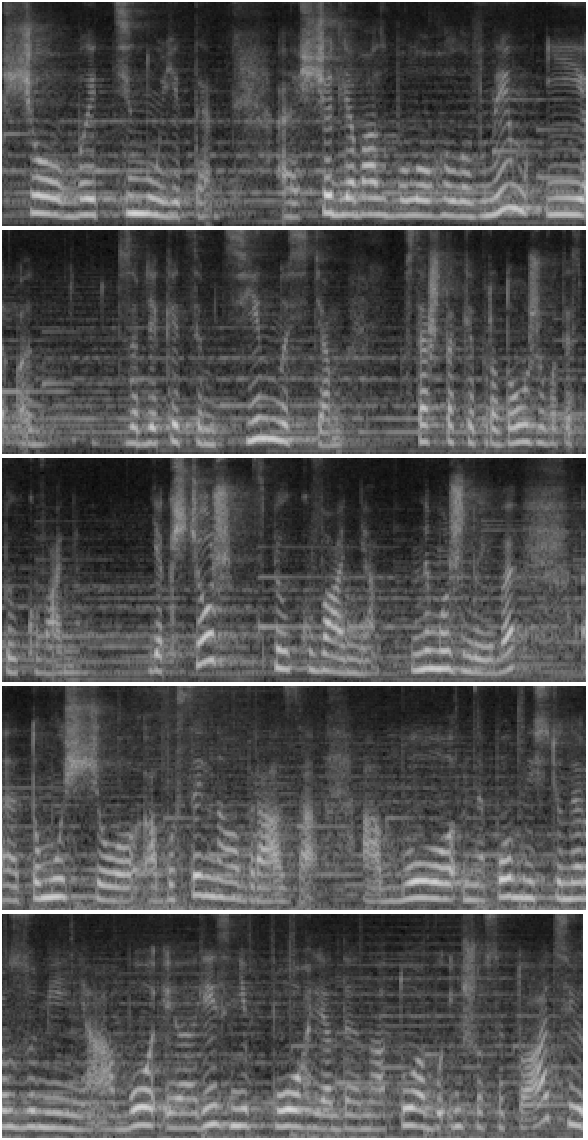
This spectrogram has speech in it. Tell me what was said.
що ви цінуєте, е, що для вас було головним, і е, завдяки цим цінностям все ж таки продовжувати спілкування. Якщо ж спілкування неможливе, е, тому що або сильна образа, або повністю нерозуміння, або е, різні погляди на ту або іншу ситуацію,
